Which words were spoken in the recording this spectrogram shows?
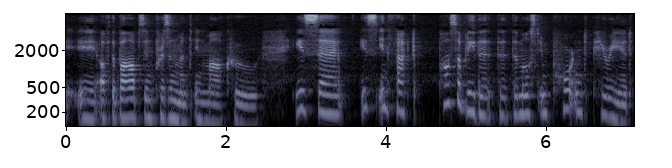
eh, of the Bab's imprisonment in Maku is, uh, is in fact possibly the, the, the most important period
